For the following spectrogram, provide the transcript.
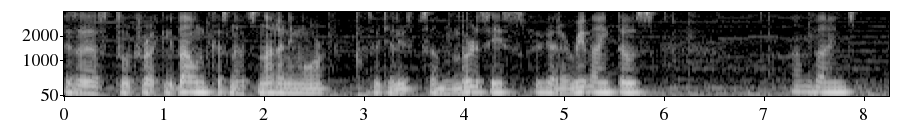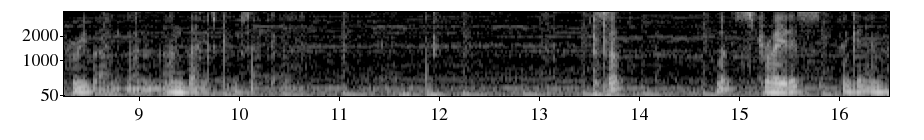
is uh, still correctly bound, because now it's not anymore, because we deleted some vertices. We gotta rebind those. Unbind, rebind, and unbind, exactly. So, let's try this again.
